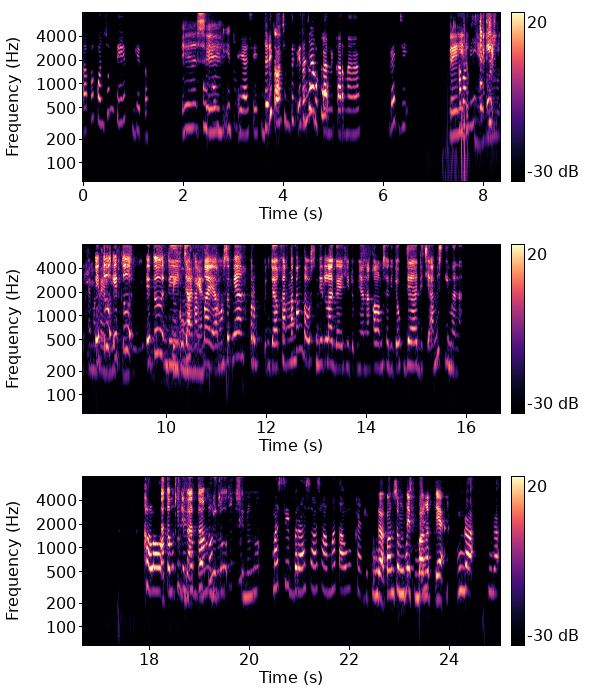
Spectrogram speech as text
apa konsumtif gitu. Iya sih itu. Iya sih. Jadi konsumtif itu tuh Soalnya aku- bukan karena gaji. Gaya Apa, hidupnya Mi? emang, emang itu kayak gitu. itu itu di. Jakarta ya maksudnya per, Jakarta kan tahu sendiri lah gaya hidupnya nah kalau misalnya di Jogja di Ciamis gimana Kalau atau mungkin di Batam tuh- dulu si Nunu masih berasa sama tahu kayak gitu. Nggak konsumtif Maksudnya- banget ya? Enggak, enggak.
